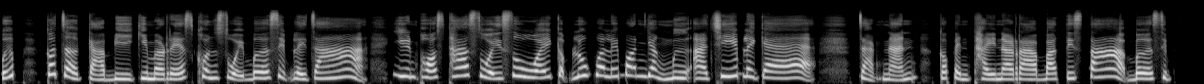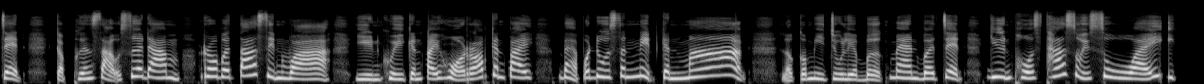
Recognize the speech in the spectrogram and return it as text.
ปุ๊บ ก็เจอกาบีกิมาเรสคนสวยเบอร์สิบเลยจ้า ยืนโพสท่าสวยๆ กับลูกวอลเลย์บอลอย่างมืออาชีพเลยแก จากนั้นก็เป็นไทนาราบาติสตาเบอร์ 17 กับเพื่อนสาวเสื้อดำโรเบร์ตาซินวา ยืนคุยกันไปหัวรอบกันไป แบบว่าดูสนิทกันมาก แล้วก็มีจูเลียเบิร์กแมนเบอร์ 7 ยืนโพสท่าสวยๆ อีก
